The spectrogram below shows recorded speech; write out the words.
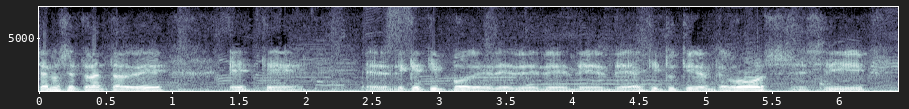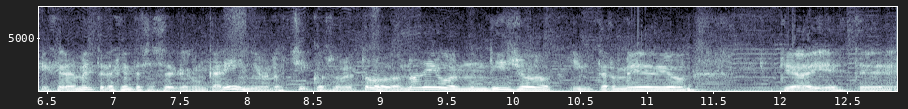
Ya no se trata de este, eh, de qué tipo de, actitud tiene ante vos. Si, y generalmente la gente se acerca con cariño, los chicos sobre todo. No digo el mundillo intermedio que hay este,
